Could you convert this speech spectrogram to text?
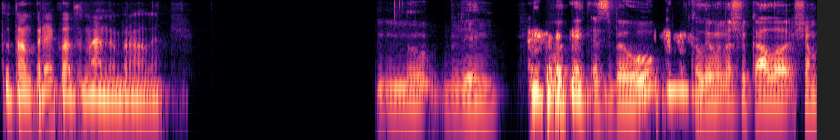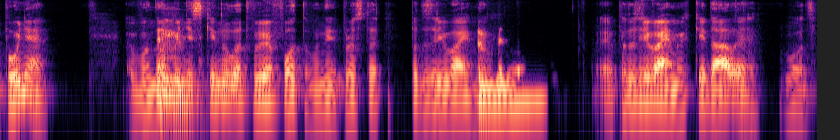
то там приклад з мене брали. Ну, блін. От СБУ, коли воно шукало шампуня, воно мені скинуло твоє фото. Вони просто подозріваємо. Е, Подозріваємих кидали. Вот.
